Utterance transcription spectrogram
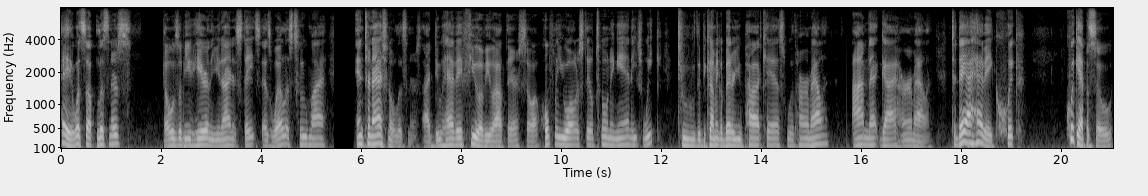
Hey, what's up, listeners? Those of you here in the United States, as well as to my international listeners. I do have a few of you out there, so hopefully you all are still tuning in each week to the Becoming a Better You podcast with Herm Allen. I'm that guy, Herm Allen. Today I have a quick, quick episode,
